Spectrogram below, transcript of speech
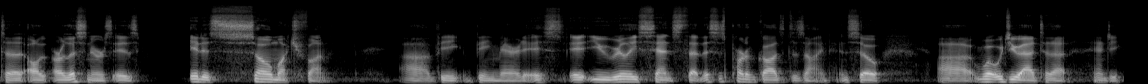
to all our listeners is it is so much fun uh, being being married. It's it, you really sense that this is part of God's design. And so, uh, what would you add to that, Angie?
